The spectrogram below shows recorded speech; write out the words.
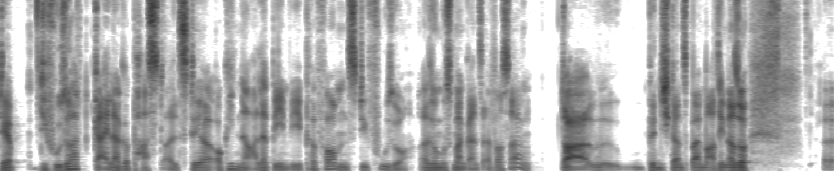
der Diffusor hat geiler gepasst als der originale BMW Performance Diffusor. Also muss man ganz einfach sagen. Da äh, bin ich ganz bei Martin. Also äh,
